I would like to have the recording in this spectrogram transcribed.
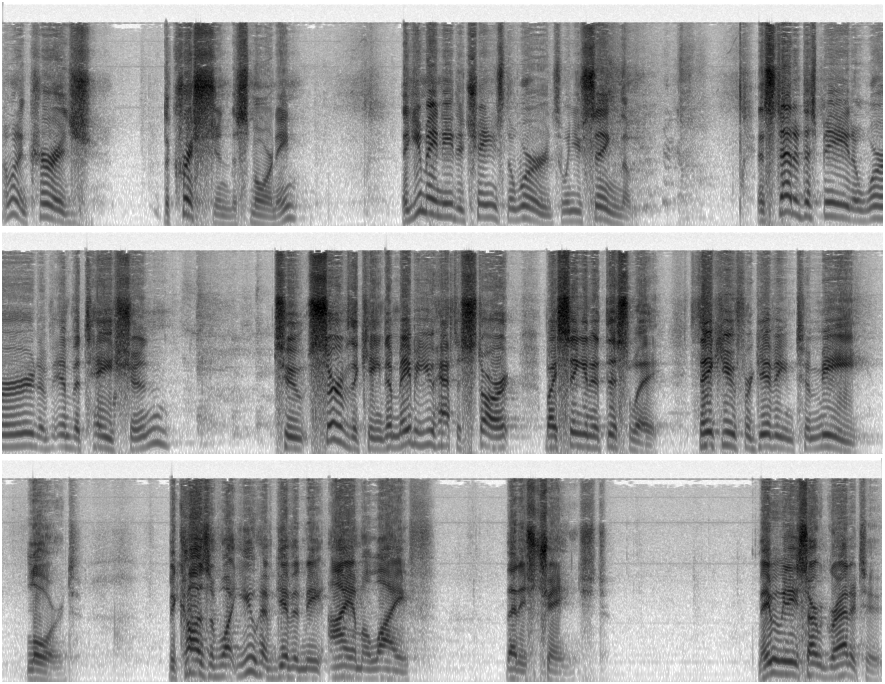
I want to encourage the Christian this morning that you may need to change the words when you sing them. Instead of this being a word of invitation to serve the kingdom, maybe you have to start by singing it this way. Thank you for giving to me, Lord. Because of what you have given me, I am a life that is changed. Maybe we need to start with gratitude.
